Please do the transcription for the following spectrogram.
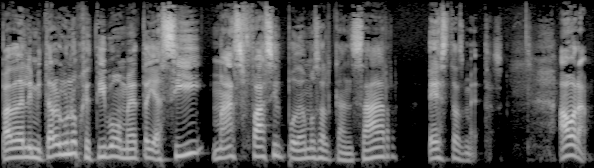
para delimitar algún objetivo o meta y así más fácil podemos alcanzar estas metas. Ahora,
